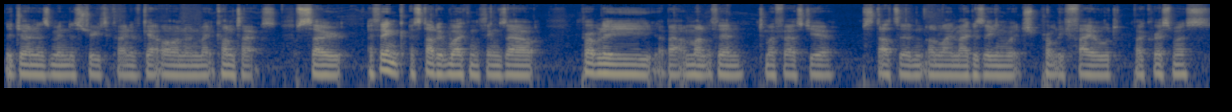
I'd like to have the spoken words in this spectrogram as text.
the journalism industry to kind of get on and make contacts. So I think I started working things out probably about a month in to my first year. Started an online magazine, which probably failed by Christmas.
